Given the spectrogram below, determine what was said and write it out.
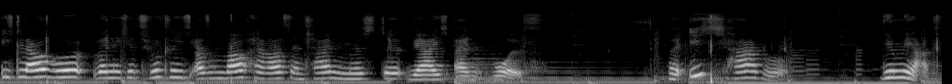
Ich glaube, wenn ich jetzt wirklich aus dem Bauch heraus entscheiden müsste, wäre ich ein Wolf. Weil ich habe gemerkt,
